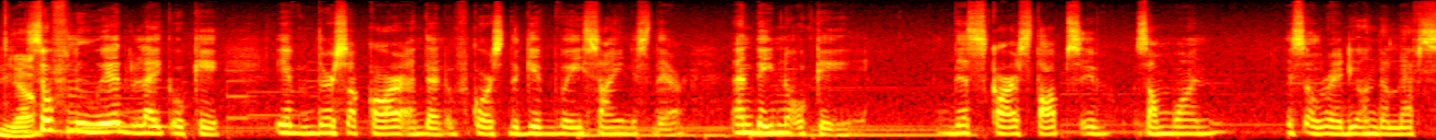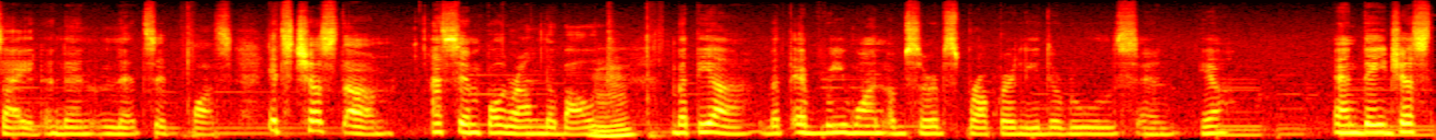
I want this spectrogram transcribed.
Yeah. so fluid like okay if there's a car and then of course the giveaway sign is there and they know okay this car stops if someone is already on the left side and then lets it pass it's just um, a simple roundabout Mhm. but yeah but everyone observes properly the rules and yeah and they just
